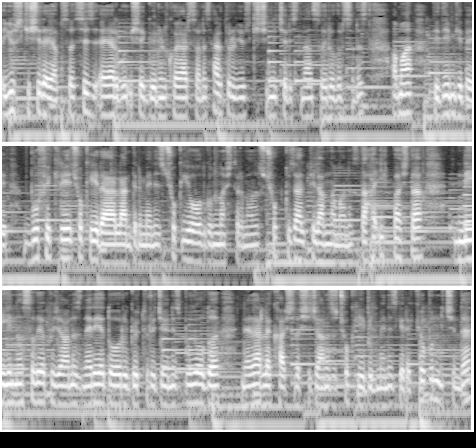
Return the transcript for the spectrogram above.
100 kişi de yapsa siz eğer bu işe gönül koyarsanız her türlü 100 kişinin içerisinden sıyrılırsınız. Ama dediğim gibi bu fikri çok iyi değerlendirmeniz, çok iyi olgunlaştırmanız, çok güzel planlamanız, daha ilk başta neyi nasıl yapacağınız, nereye doğru götüreceğiniz, bu yolda nelerle karşılaşacağınızı çok iyi bilmeniz gerekiyor. Bunun için de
